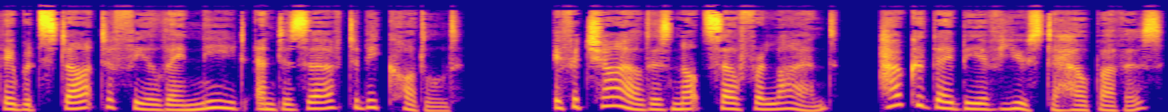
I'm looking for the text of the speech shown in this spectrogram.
they would start to feel they need and deserve to be coddled. If a child is not self reliant, how could they be of use to help others?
